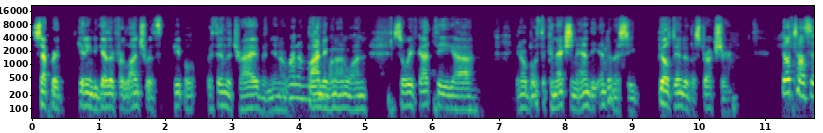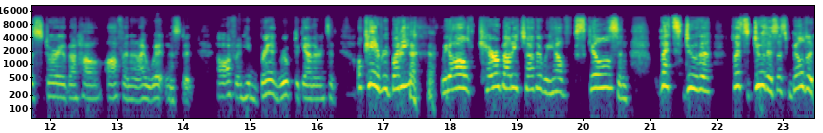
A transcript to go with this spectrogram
separate getting together for lunch with people within the tribe and you know One-on-one. bonding one-on-one so we've got the uh, you know both the connection and the intimacy built into the structure Bill tells this story about how often, and I witnessed it, how often he'd bring a group together and said, Okay, everybody, we all care about each other, we have skills, and let's do the let's do this, let's build a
